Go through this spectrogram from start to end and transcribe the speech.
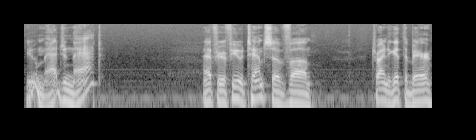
You imagine that? After a few attempts of uh, trying to get the bear,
